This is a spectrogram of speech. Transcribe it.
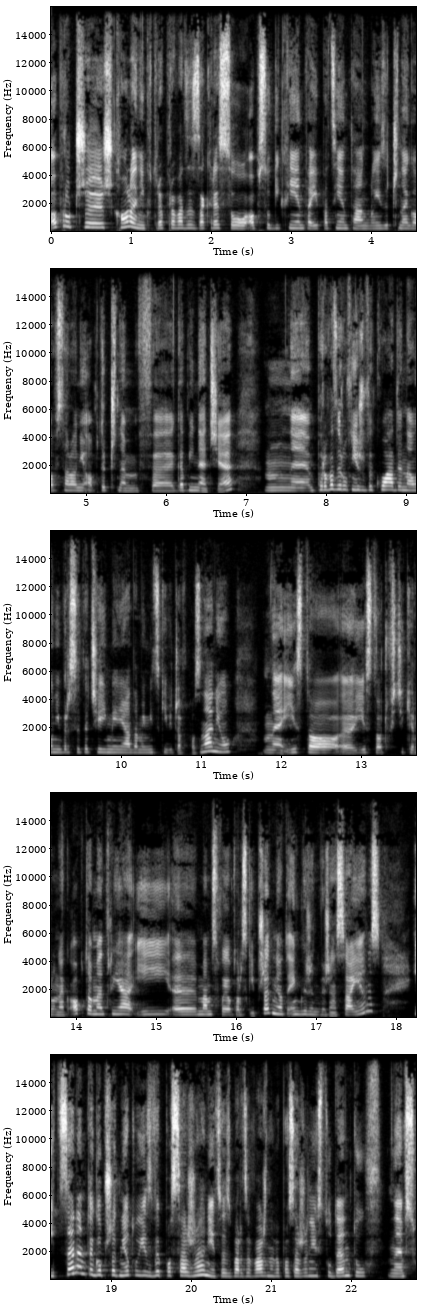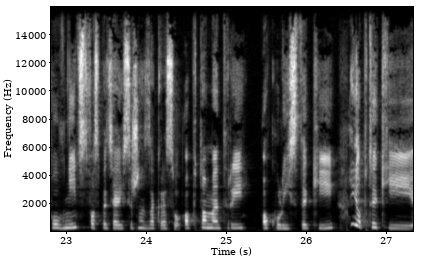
Oprócz y, szkoleń, które prowadzę z zakresu obsługi klienta i pacjenta anglojęzycznego w salonie optycznym w gabinecie, mm, prowadzę również wykłady na Uniwersytecie imienia Adama Mickiewicza w Poznaniu. Mm, jest to, jest to oczywiście kierunek optometria i mam swój autorski przedmiot English and Vision Science. I celem tego przedmiotu jest wyposażenie, co jest bardzo ważne, wyposażenie studentów w słownictwo specjalistyczne z zakresu optometrii, okulistyki i optyki,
